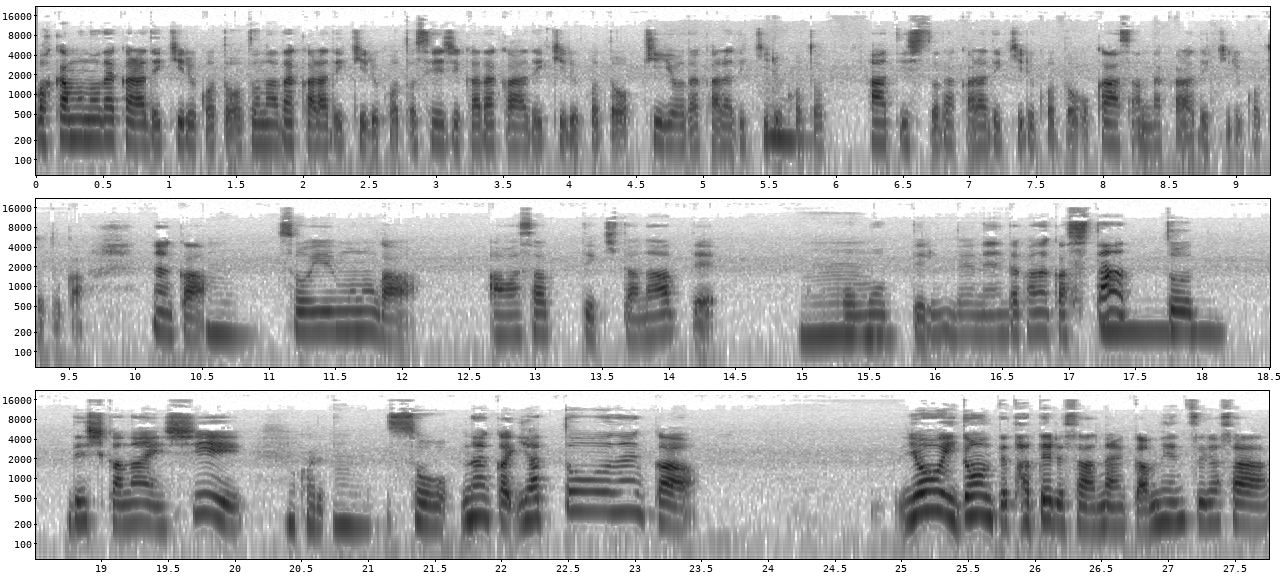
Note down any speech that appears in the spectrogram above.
若者だからできること大人だからできること政治家だからできること企業だからできること、アーティストだからできることお母さんだからできることとかなんかそういうものが合わさってきたなって思ってるんだよね、だからなんかスタートでしかないし、わかる。うんそう。なんかやっとなんか用意ドンって立てるさなんかメンツがさ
